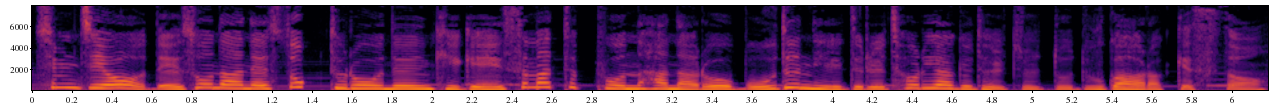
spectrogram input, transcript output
심지어 내 손 안에 쏙 들어오는 기계인 스마트폰 하나로 모든 일들을 처리하게 될 줄 또 누가 알았겠어.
